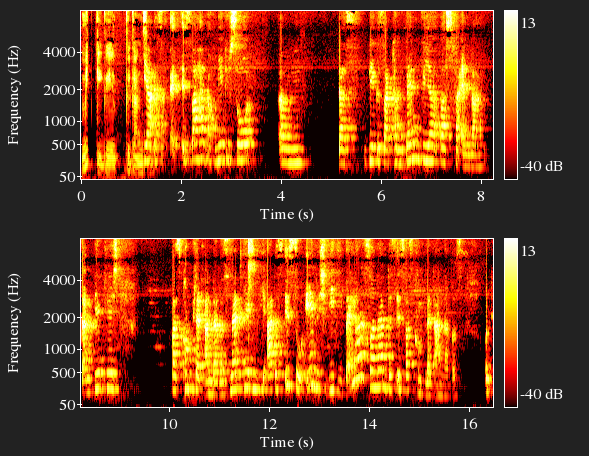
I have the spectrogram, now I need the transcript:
mitgegangen sind. Ja, es, es war halt auch wirklich so, ähm, dass wir gesagt haben, wenn wir was verändern, dann wirklich was komplett anderes. Nicht irgendwie, ah, das ist so ähnlich wie die Bella, sondern das ist was komplett anderes. Und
